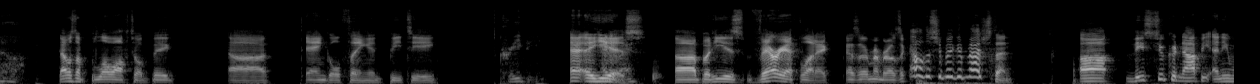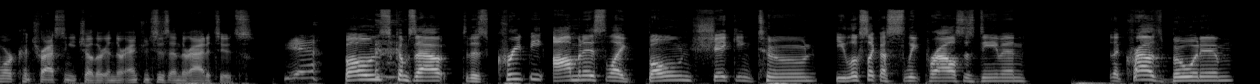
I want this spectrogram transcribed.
Ugh, That was a blow off to a big uh, angle thing in BT. creepy. Uh, he Anyway. is, uh, but he is very athletic. As I remember, I was like, "Oh, this should be a good match then." Uh, these two could not be any more contrasting each other in their entrances and their attitudes. Yeah. Bones comes out to this creepy, ominous, like bone shaking tune. He looks like a sleep paralysis demon. The crowd's booing him.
